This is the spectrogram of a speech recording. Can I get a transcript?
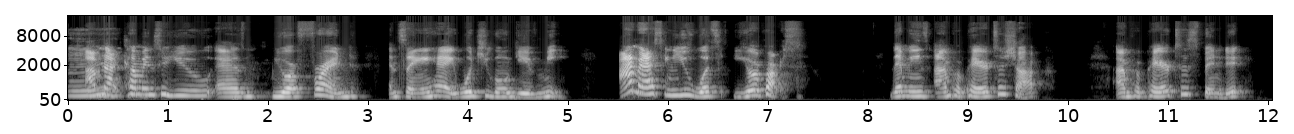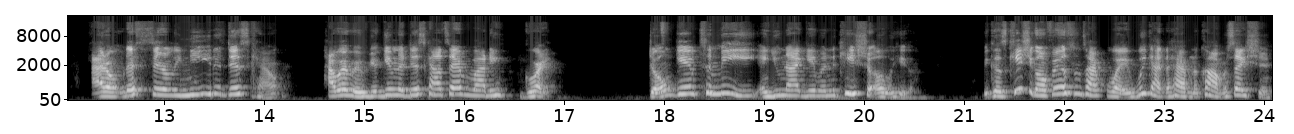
Mm-hmm. I'm not mm-hmm. coming to you as your friend and saying, "Hey, what you to give me?" I'm asking you what's your price. That means I'm prepared to shop. I'm prepared to spend it. I don't necessarily need a discount. However, if you're giving a discount to everybody, great. Don't give to me and you not giving to Keisha over here. Because Keisha gonna feel some type of way. We got to having a conversation.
